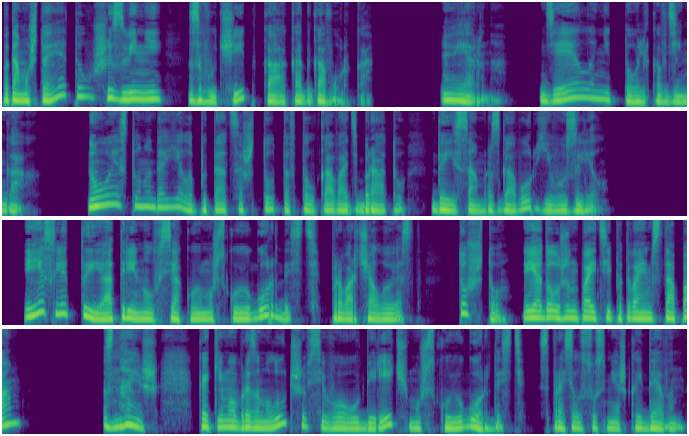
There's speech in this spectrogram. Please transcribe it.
Потому что это уж, извини, звучит как отговорка. Верно. Дело не только в деньгах. Но Уэсту надоело пытаться что-то втолковать брату, да и сам разговор его злил. «Если ты отринул всякую мужскую гордость», — проворчал Уэст, то что, я должен пойти по твоим стопам? Знаешь, каким образом лучше всего уберечь мужскую гордость? спросил с усмешкой Девон.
